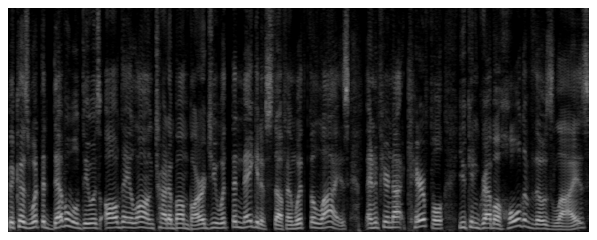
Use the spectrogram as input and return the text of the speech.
Because what the devil will do is all day long try to bombard you with the negative stuff and with the lies. And if you're not careful, you can grab a hold of those lies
